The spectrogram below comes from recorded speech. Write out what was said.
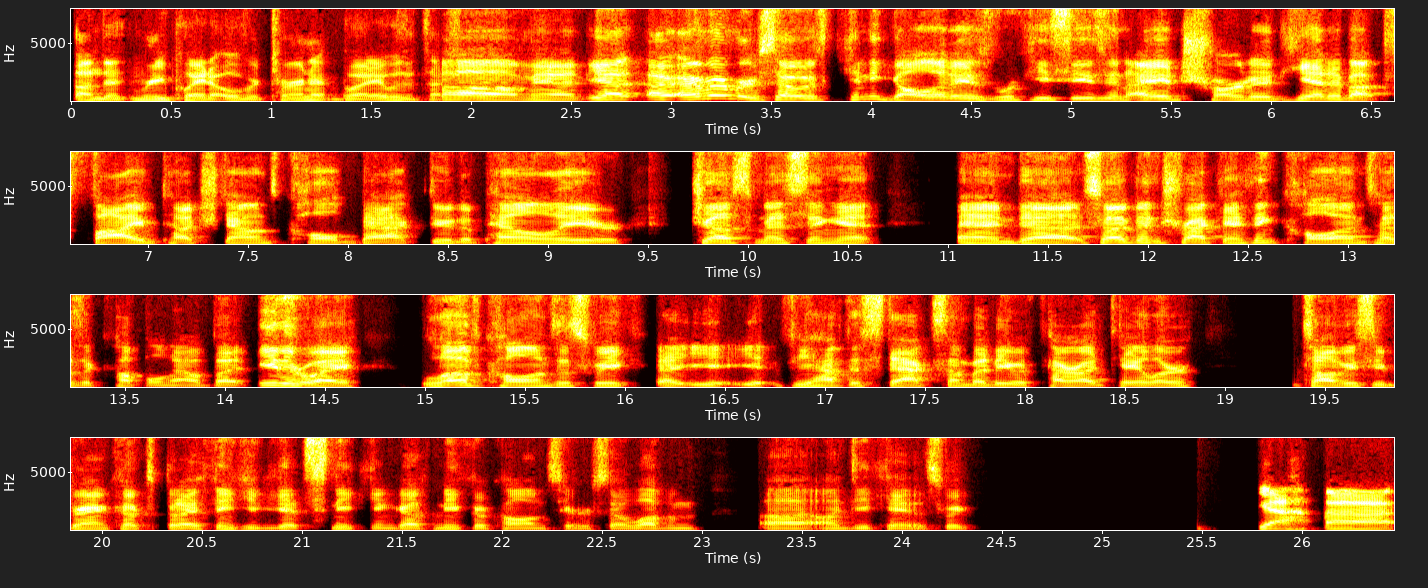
on the replay to overturn it, but it was a touchdown. Oh man, yeah, I, I, remember. So it was Kenny Golladay's rookie season. I had charted he had about five touchdowns called back due to penalty or just missing it, and uh, so I've been tracking. I think Collins has a couple now, but either way, love Collins this week. Uh, you, if you have to stack somebody with Tyrod Taylor, it's obviously Brand Cooks, but I think you could get sneaky and go with Nico Collins here. So love him uh, on DK this week. Yeah, uh,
